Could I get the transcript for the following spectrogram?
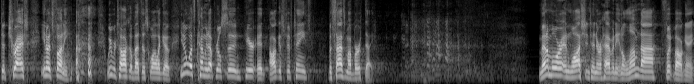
to trash. You know, it's funny. we were talking about this a while ago. You know what's coming up real soon here at August 15th? Besides my birthday. Metamora and Washington are having an alumni football game.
